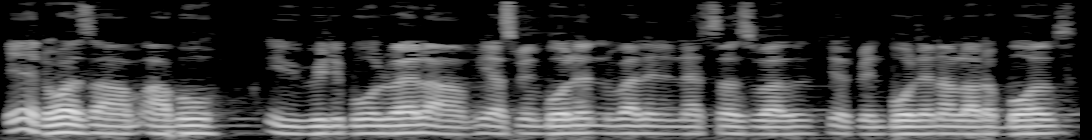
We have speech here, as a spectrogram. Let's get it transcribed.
Yeah, it was um, Abu. He really bowled well. Um, he has been bowling well in the nets as well. He has been bowling a lot of balls.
